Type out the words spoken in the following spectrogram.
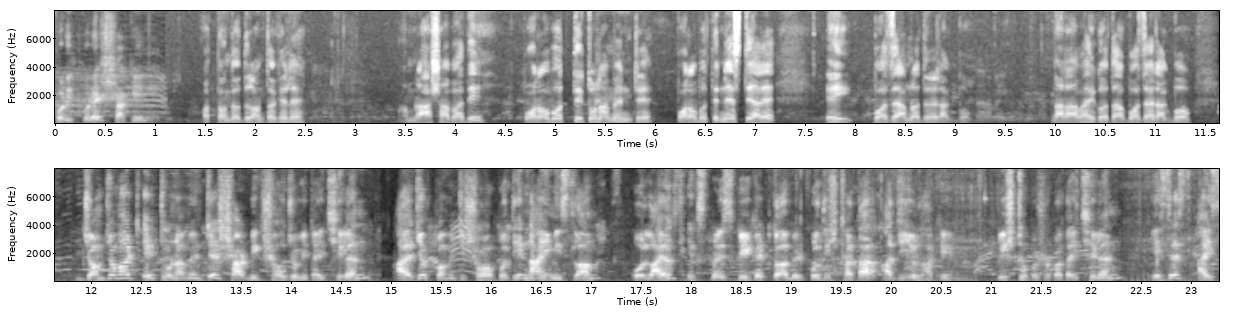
ফরিদপুরের শাকিল। অত্যন্ত দুরন্ত খেলে। আমরা আশাবাদী পরবর্তী টুর্নামেন্টে, পরবর্তী নেক্সট ইয়ারে এই বজায় আমরা ধরে রাখব। ধারাবাহিকতা বজায় রাখব। জমজমাট এই টুর্নামেন্টের সার্বিক সহযোগিতায় ছিলেন আয়োজক কমিটির সভাপতি নাইম ইসলাম ও লায়ন্স এক্সপ্রেস ক্রিকেট ক্লাবের প্রতিষ্ঠাতা আজিজুল হাকিম। পৃষ্ঠপোষকতায় ছিলেন S S ice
